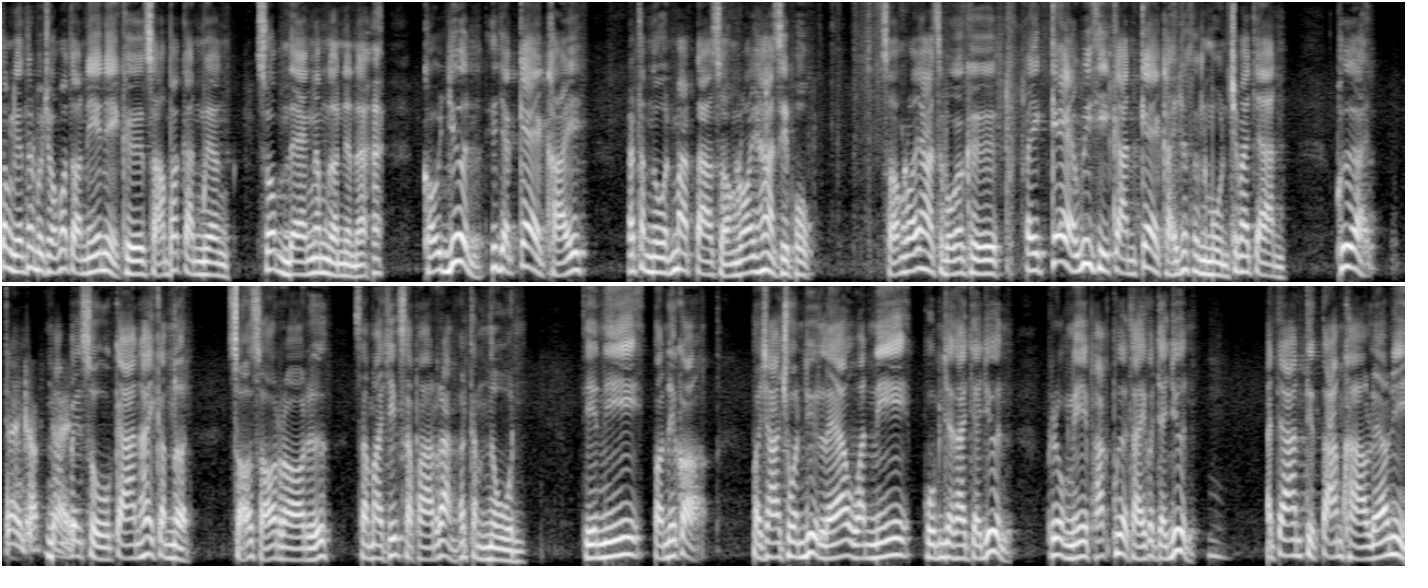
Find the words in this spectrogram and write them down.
ต้องเรียนท่านผู้ชมว่าตอนนี้นี่คือสามพรรคการเมืองส้มแดงน้ำเงินเนี่ยนะฮะเขายื่นที่จะแก้ไขรัฐธรรมนูญมาตรา 256 256 ก็คือ ไปแก้วิธีการแก้ไขรัฐธรรมนูญใช่ไหมอาจารย์ เพื่อใช่ครับใช่นำไปสู่การให้กำเนิดสสรหรือสมาชิกสภาร่างรัฐธรรมนูญ ทีนี้ตอนนี้ก็ประชาชนยื่นแล้ว วันนี้ภูมิใจไทยจะยื่นพรุ่งนี้พักเพื่อไทยก็จะยื่น อาจารย์ติดตามข่าวแล้วนี่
